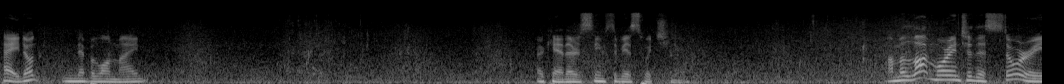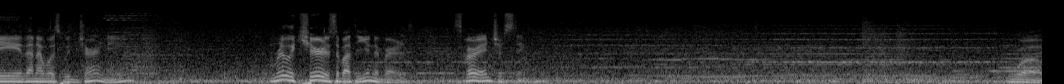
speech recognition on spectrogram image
Hey, don't nibble on mine. Okay, there seems to be a switch here. I'm a lot more into this story than I was with Journey. I'm really curious about the universe. It's very interesting. Whoa.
